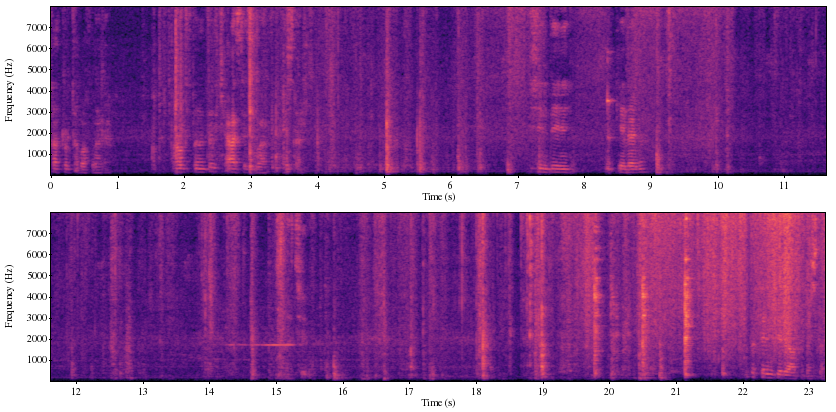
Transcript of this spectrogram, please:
Tatlı tabakları. Altı tane de kasesi var arkadaşlar. Şimdi gelelim. Açayım. Bu da tencere arkadaşlar.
